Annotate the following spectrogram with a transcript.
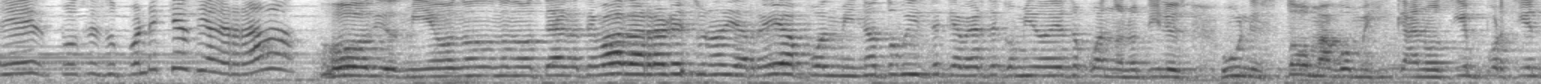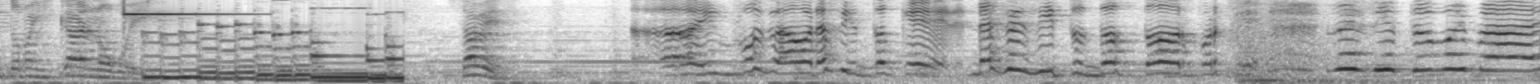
Eh, pues se supone que así agarraba. Oh, Dios mío, no, no, no, te, va a agarrar es una diarrea, Ponmi. No tuviste que haberte comido eso cuando no tienes un estómago mexicano, 100% mexicano, güey. ¿Sabes? Ay, pues ahora siento que necesito un doctor porque me siento muy mal.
